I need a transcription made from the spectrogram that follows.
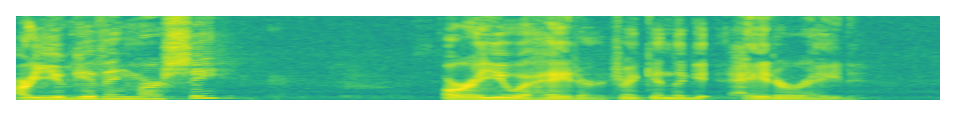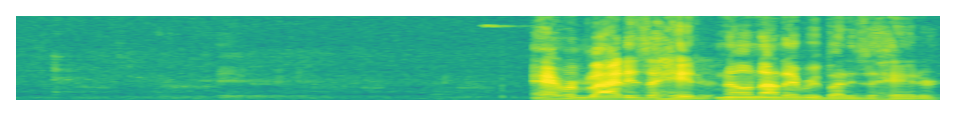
are you giving mercy? Or are you a hater drinking the haterade? Everybody's a hater. No, not everybody's a hater.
